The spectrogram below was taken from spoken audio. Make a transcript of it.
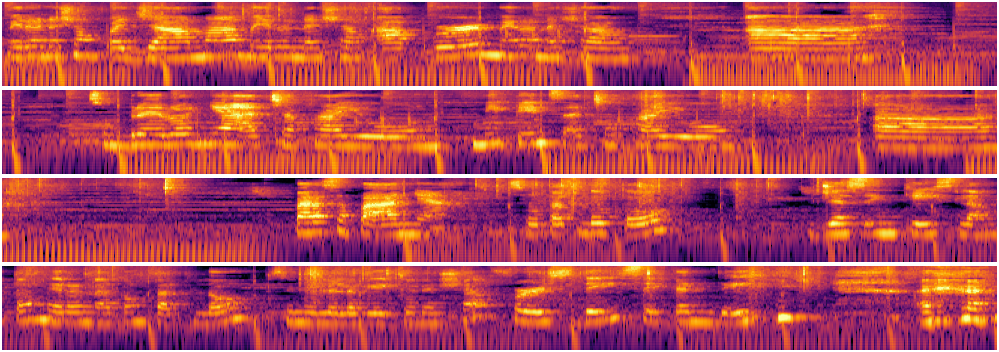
Meron na siyang pajama, meron na siyang upper, meron na siyang uh, sombrero niya at saka yung mittens at saka yung uh, para sa paa niya. So, tatlo to. Just in case lang to. Meron na tong tatlo. So, nilalagay ko na siya. First day, second day. Ayan.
